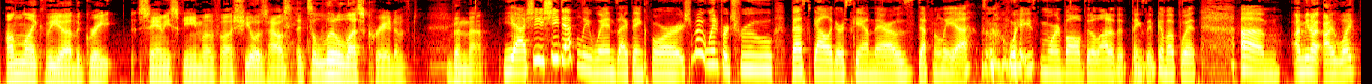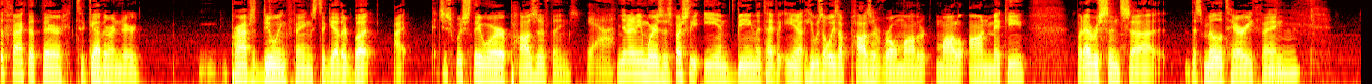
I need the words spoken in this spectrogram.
unlike the uh, the great Sammi scheme of uh, Sheila's house. It's a little less creative than that. Yeah, she she definitely wins. I think for she might win for true best Gallagher scam. There, I was definitely uh, ways more involved in a lot of the things they've come up with. Um, I mean, I, I like the fact that they're together and they're perhaps doing things together, but I, just wish they were positive things. yeah, You know what I mean? Whereas, especially Ian being the type of you know, he was always a positive role model model on Mickey, but ever since uh, this military thing,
